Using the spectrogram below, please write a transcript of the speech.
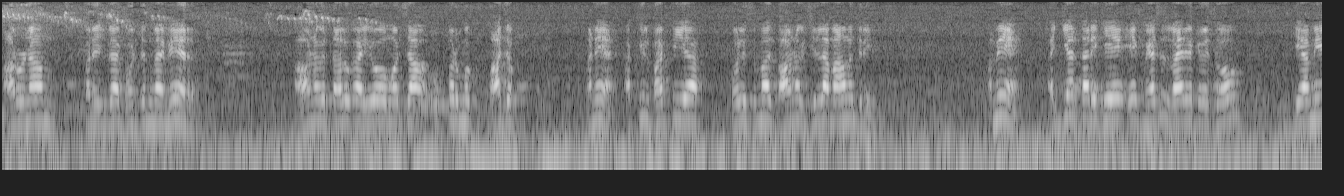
મારું નામ પરેશભાઈ ગોરધનભાઈ મેર. ભાવનગર તાલુકા યુવા મોરચા ઉપપ્રમુખ ભાજપ અને અખિલ ભારતીય કોલી સમાજ ભાવનગર જિલ્લા મહામંત્રી. અમે અગિયાર તારીખે એક મેસેજ વાયરલ કર્યો હતો કે અમે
